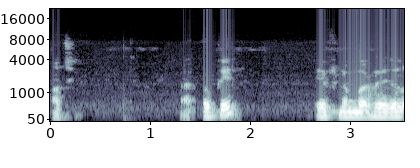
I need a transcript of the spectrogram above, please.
আছে। ওকে এফ নাম্বার হয়ে গেল।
